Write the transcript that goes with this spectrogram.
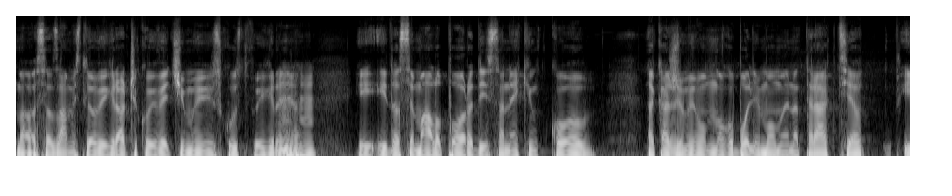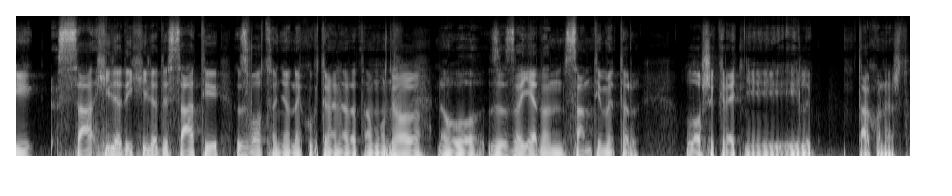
Da, sad zamisli ovi igrači koji već imaju iskustvo igranja mm -hmm. i, i da se malo poradi sa nekim ko da kažem, ima mnogo bolji moment reakcija i sa, hiljade i hiljade sati zvocanja nekog trenera tamo da, da. na ovo, za, za jedan santimetar loše kretnje i, ili tako nešto.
